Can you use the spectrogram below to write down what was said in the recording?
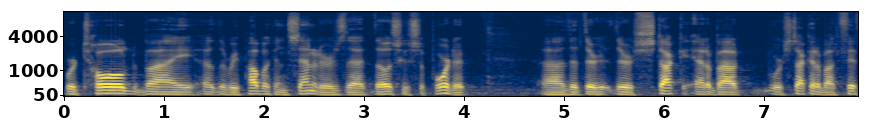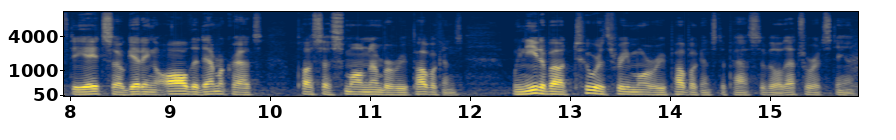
We're told by uh, the Republican senators that those who support it uh, that they're they're stuck at about we're stuck at about 58. So getting all the Democrats plus a small number of Republicans, we need about two or three more Republicans to pass the bill. That's where it stands.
